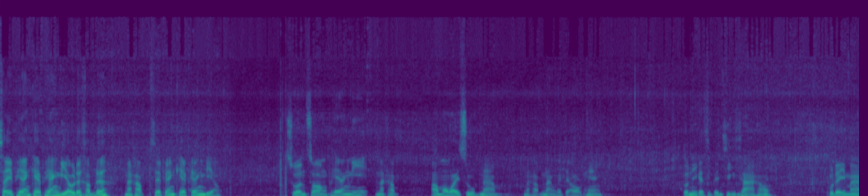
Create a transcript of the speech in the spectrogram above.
ใส่แผงแค่แผงเดียวเด้อครับเด้อนะครับใส่แผงแค่แผงเดียว ส่วน 2 แผงนี้นะครับเอามาไว้สูบน้ำนะครับน้ำก็จะออกแห้งตัวนี้ก็จะเป็นชิงชาเฮาผู้ใดมา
